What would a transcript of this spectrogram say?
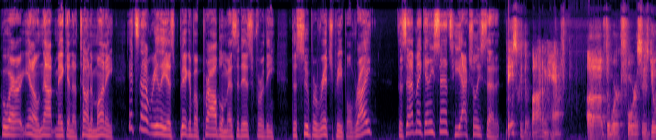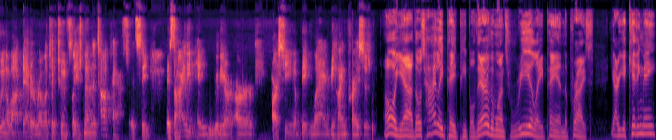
who are you know not making a ton of money, it's not really as big of a problem as it is for the the super rich people, right? Does that make any sense? He actually said it. Basically, the bottom half of the workforce is doing a lot better relative to inflation than the top half. It's the it's the highly paid who really are are are seeing a big lag behind prices. Oh yeah, those highly paid people, they're the ones really paying the price. Are you kidding me?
